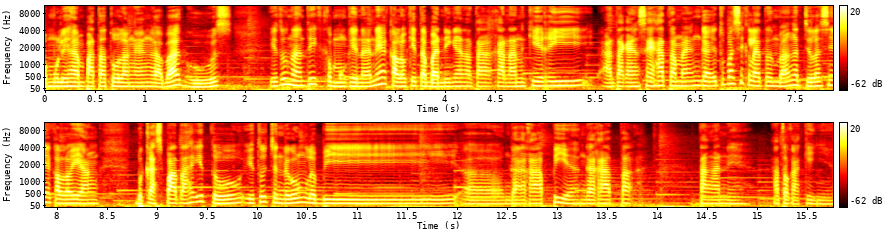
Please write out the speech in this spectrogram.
pemulihan patah tulang yang nggak bagus, itu nanti kemungkinannya kalau kita bandingkan antara kanan kiri, antara yang sehat sama yang enggak, itu pasti kelihatan banget jelasnya kalau yang bekas patah itu, itu cenderung lebih eh, nggak rapi ya, nggak rata tangannya atau kakinya.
